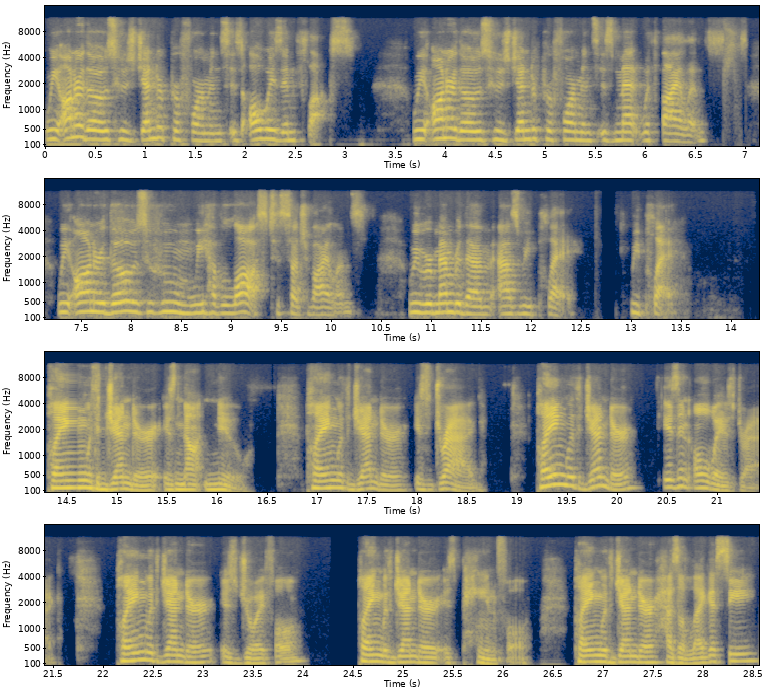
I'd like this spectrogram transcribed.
We honor those whose gender performance is always in flux. We honor those whose gender performance is met with violence. We honor those whom we have lost to such violence. We remember them as we play. We play. Playing with gender is not new. Playing with gender is drag. Playing with gender isn't always drag. Playing with gender is joyful. Playing with gender is painful. Playing with gender has a legacy,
